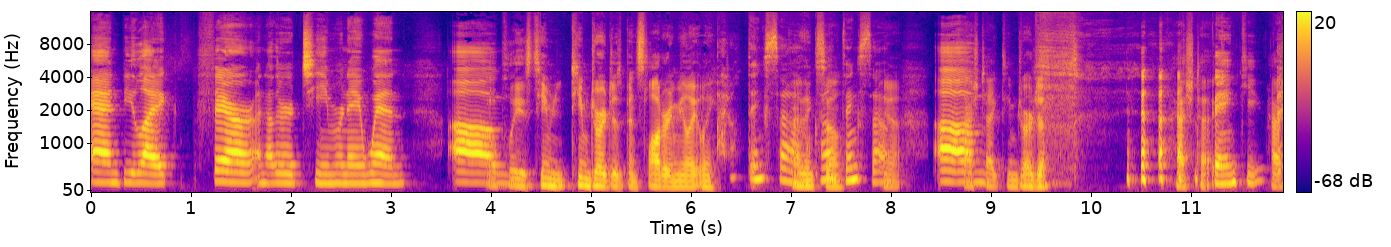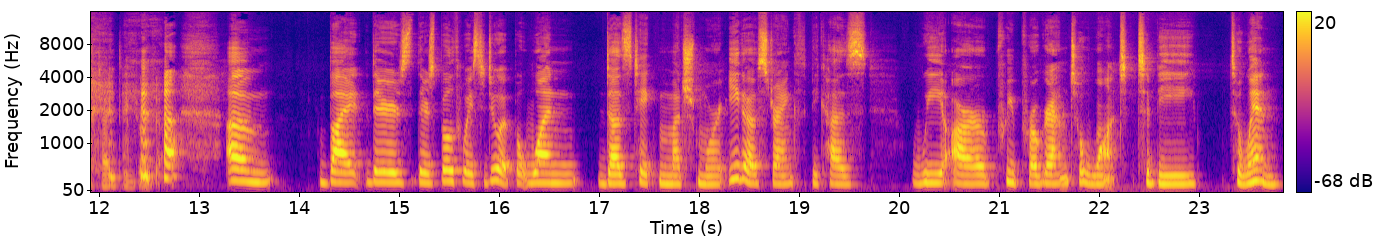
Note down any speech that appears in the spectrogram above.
and be like, fair, another team Rene win. oh, um, please, Team Team Georgia's been slaughtering me lately. I don't think so. I think so. I don't think so. Yeah. Um, Hashtag Team Georgia. Hashtag. Thank you. Hashtag Team Georgia. Um, but there's there's both ways to do it but one does take much more ego strength because we are pre-programmed to want to be to win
